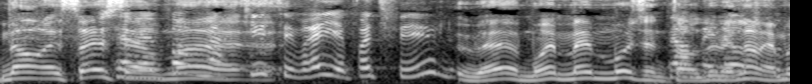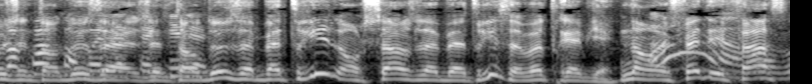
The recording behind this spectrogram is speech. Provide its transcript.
non, sincèrement. Pas remarqué, c'est vrai, il n'y a pas de fil. Ben, moi, même moi, j'ai une tondeuse. Non, mais, moi, j'ai une tondeuse, à, une tondeuse à batterie. on charge la batterie, ça va très bien. Non, je fais des ah, farces.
